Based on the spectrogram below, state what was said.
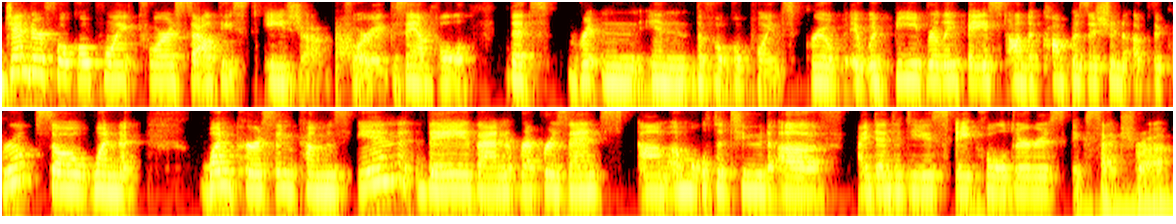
gender focal point for Southeast Asia, for example that's written in the focal points group. It would be really based on the composition of the group. So when one person comes in, they then represent um, a multitude of identities, stakeholders, etc.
